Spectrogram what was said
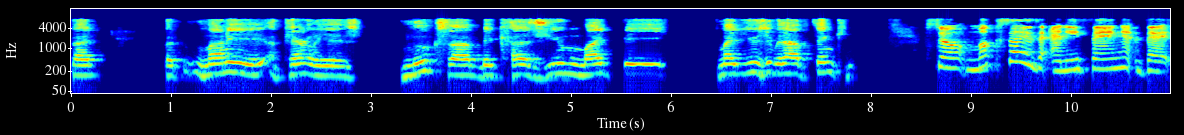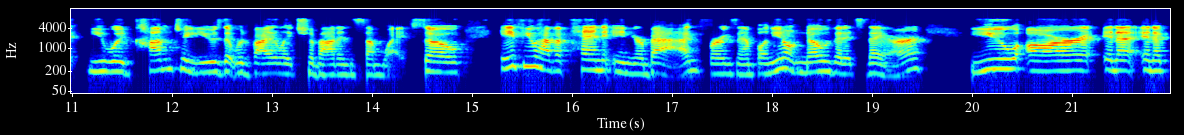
but but money apparently is muksa because you might be, might use it without thinking. So muksa is anything that you would come to use that would violate Shabbat in some way. So if you have a pen in your bag, for example, and you don't know that it's there, you are in a, in a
